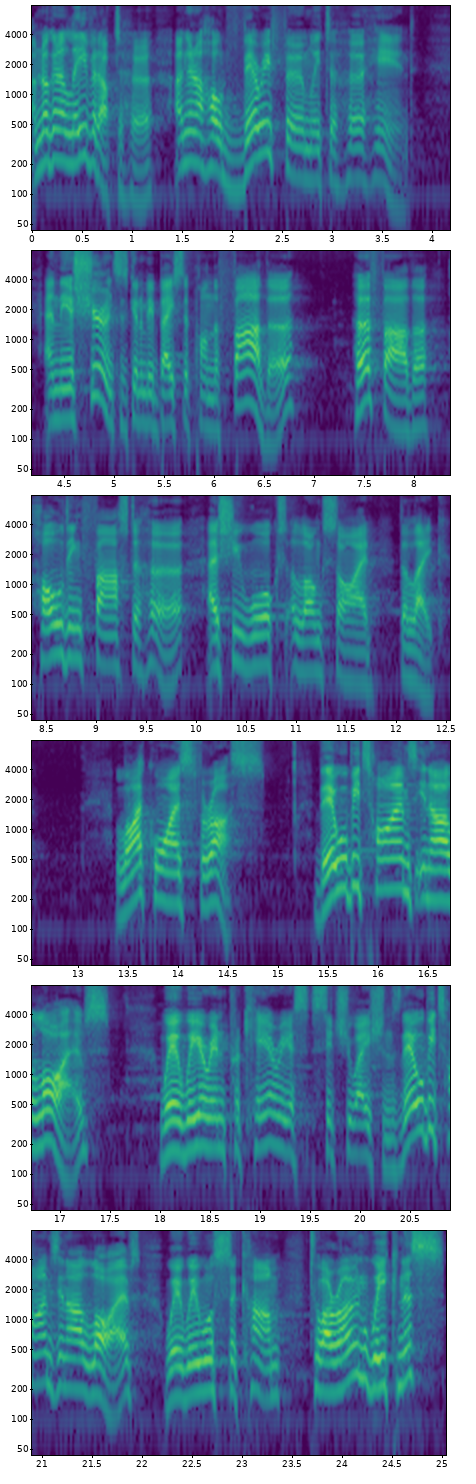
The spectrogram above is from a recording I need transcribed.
I'm not going to leave it up to her. I'm going to hold very firmly to her hand. And the assurance is going to be based upon the Father, her Father, holding fast to her as she walks alongside the lake. Likewise for us, there will be times in our lives where we are in precarious situations. There will be times in our lives where we will succumb to our own weakness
